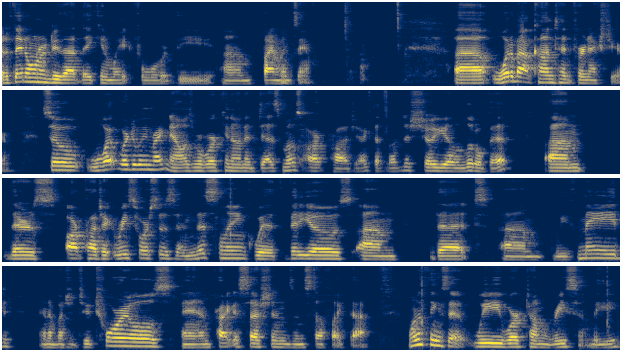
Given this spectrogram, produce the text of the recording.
But if they don't want to do that, they can wait for the um, final exam. Uh, what about content for next year? So what we're doing right now is we're working on a Desmos art project. I'd love to show you a little bit. Um, there's art project resources in this link with videos um, that um, we've made and a bunch of tutorials and practice sessions and stuff like that. One of the things that we worked on recently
